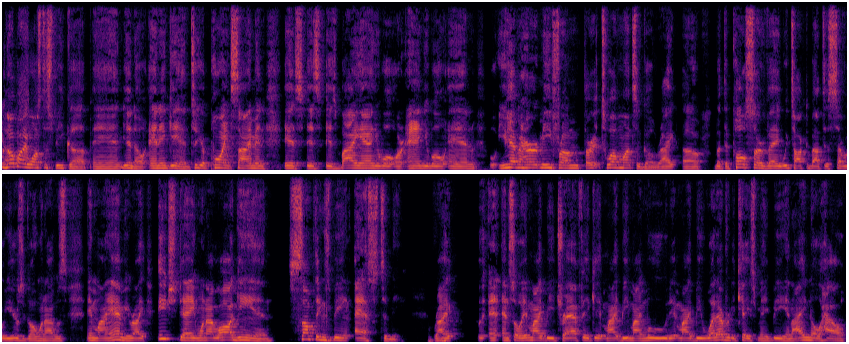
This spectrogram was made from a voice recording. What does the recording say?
Nobody wants to speak up, and you know, and again, to your point, Simon, it's it's it's biannual or annual, and you haven't heard me from 30, 12 months ago, right? Uh, but the Pulse survey, we talked about this several years ago when I was in Miami, right? Each day when I log in, something's being asked to me, right? And, and, so it might be traffic, it might be my mood, it might be whatever the case may be. And I know how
